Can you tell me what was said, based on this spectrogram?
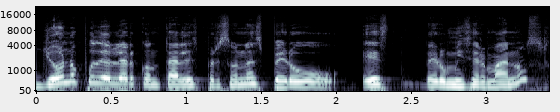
yo no pude hablar con tales personas, pero, es, pero mis hermanos,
